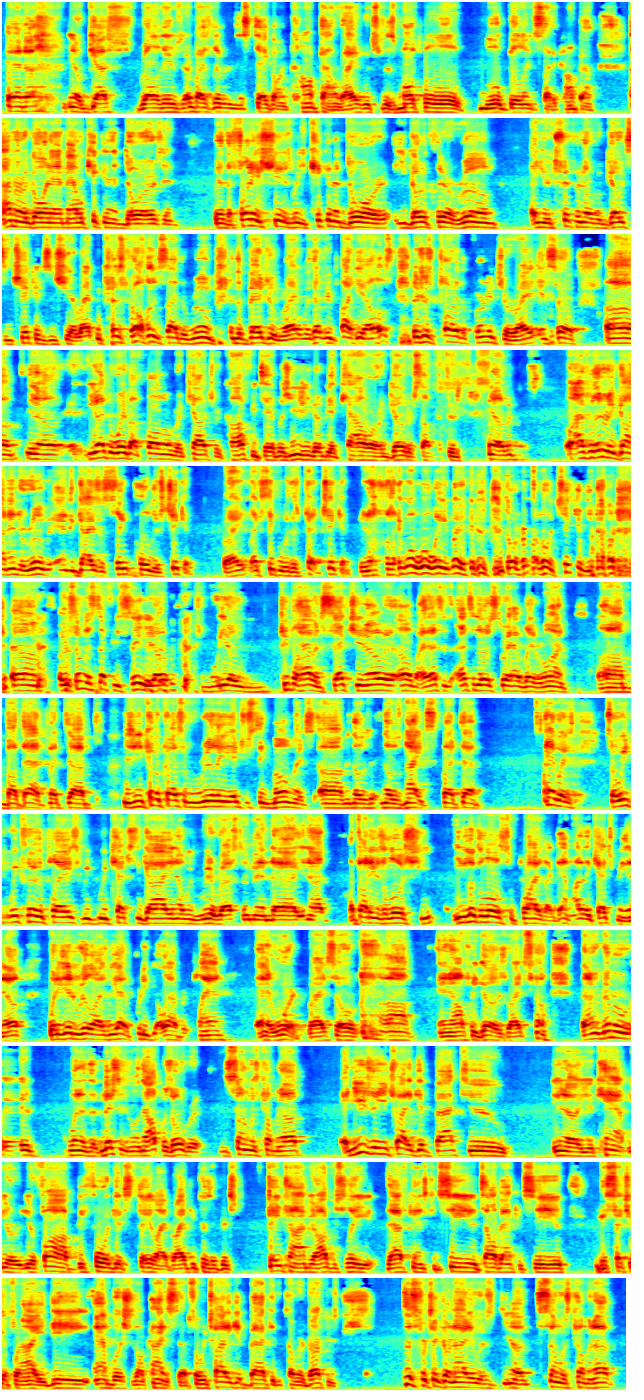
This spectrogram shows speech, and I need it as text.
and uh, you know, guests, relatives, everybody's living in this daggone compound, right? Which was multiple little, little buildings inside a compound. I remember going in, man, we're kicking in doors, and you know, the funniest shit is when you kick in a door, you go to clear a room and you're tripping over goats and chickens and shit, right? Because they're all inside the room in the bedroom, right? With everybody else. They're just part of the furniture, right? And so, um, you know, you don't have to worry about falling over a couch or a coffee table. It's usually going to be a cow or a goat or something. There's, you know, I've literally gone in the room and the guy's asleep holding his chicken right? Like sleeping with his pet chicken, you know, like, whoa, whoa, wait, wait, don't hurt my little chicken, you know? Um, or some of the stuff you see, you know, you know, people having sex, you know, oh my, that's, a, that's another story I have later on um, about that. But uh, you come across some really interesting moments um, in those, in those nights. But uh, anyways, so we, we clear the place, we, we catch the guy, you know, we, we arrest him. And, uh, you know, I, I thought he was a little sheep. He looked a little surprised, like, damn, how did they catch me, you know? What he didn't realize, we had a pretty elaborate plan, and it worked, right? So, um, and off he goes, right? So, I remember it, when the mission, when the op was over, the sun was coming up, and usually you try to get back to, you know, your camp, your your fob before it gets daylight, right? Because if it's daytime, you obviously the Afghans can see you, the Taliban can see you, we can set you up for an IED, ambushes, all kinds of stuff. So we try to get back in the cover of darkness. This particular night, it was you know sun was coming up,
